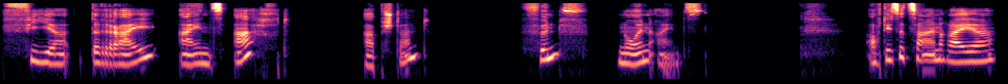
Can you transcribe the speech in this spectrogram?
4318 Abstand 591. Auch diese Zahlenreihe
